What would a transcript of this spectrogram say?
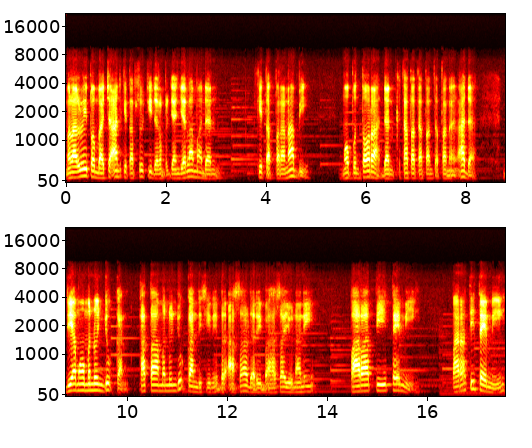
melalui pembacaan kitab suci dalam perjanjian lama dan kitab para nabi maupun Torah dan catatan-catatan yang ada, dia mau menunjukkan. Kata menunjukkan di sini berasal dari bahasa Yunani paratitemi. Paratitemi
